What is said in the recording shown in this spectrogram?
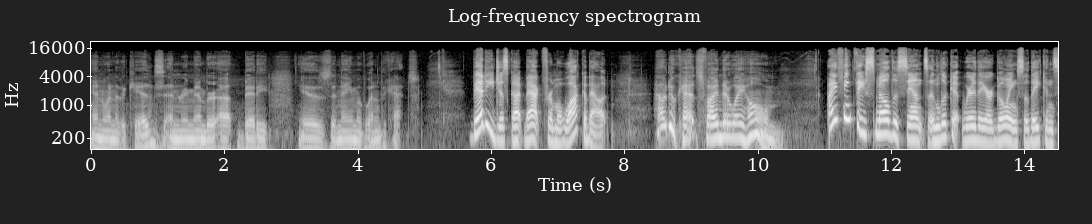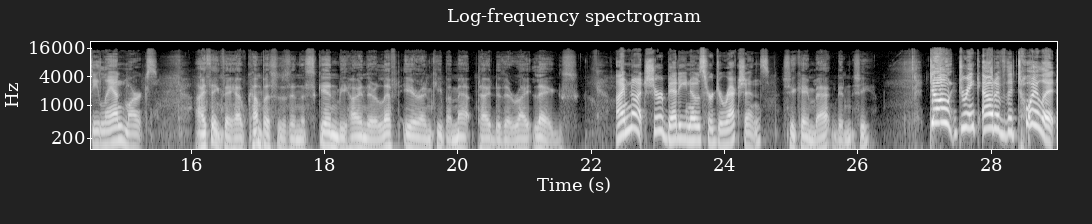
and one of the kids. And remember, uh, Betty is the name of one of the cats. Betty just got back from a walkabout. How do cats find their way home? I think they smell the scents and look at where they are going so they can see landmarks. I think they have compasses in the skin behind their left ear and keep a map tied to their right legs. I'm not sure Betty knows her directions. She came back, didn't she? Don't drink out of the toilet.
